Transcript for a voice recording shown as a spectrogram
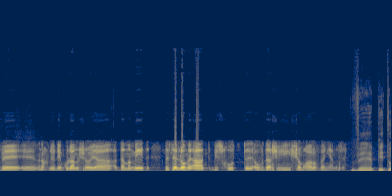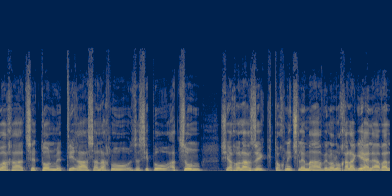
ואנחנו יודעים כולנו שהוא היה אדם עמיד, וזה לא מעט בזכות אה, העובדה שהיא שמרה עליו בעניין הזה. ופיתוח האצטון מתירס, אנחנו, זה סיפור עצום שיכול להחזיק תוכנית שלמה ולא נוכל להגיע אליה, אבל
